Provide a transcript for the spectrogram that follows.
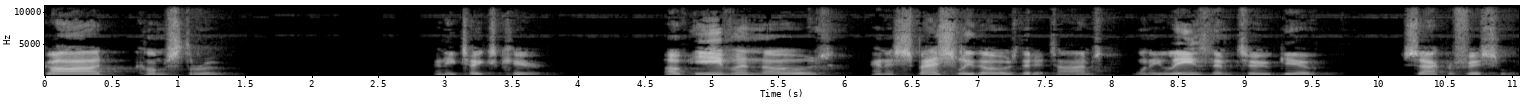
God comes through and He takes care of even those, and especially those that at times, when He leads them to give sacrificially.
